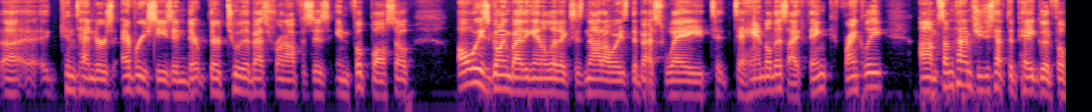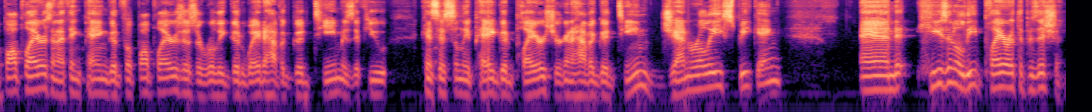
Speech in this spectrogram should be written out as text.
uh, contenders every season. They're, they're two of the best front offices in football. So, always going by the analytics is not always the best way to, to handle this, I think, frankly. Um, sometimes you just have to pay good football players. And I think paying good football players is a really good way to have a good team, is if you consistently pay good players, you're going to have a good team, generally speaking. And he's an elite player at the position.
